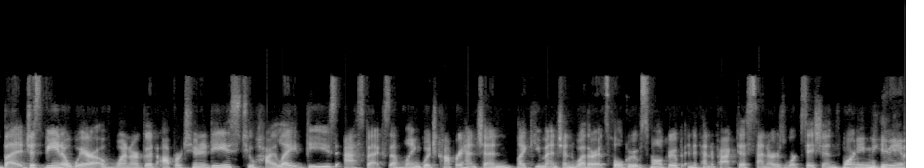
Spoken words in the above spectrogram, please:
but just being aware of when are good opportunities to highlight these aspects of language comprehension, like you mentioned, whether it's whole group, small group, independent practice, centers, workstations, morning meeting,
